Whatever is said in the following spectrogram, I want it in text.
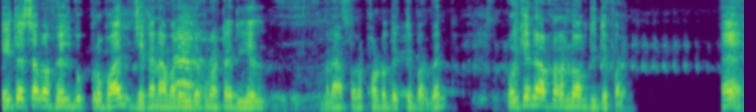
এটা হচ্ছে আমার ফেসবুক প্রোফাইল যেখানে আমার এইরকম একটা রিয়েল মানে আপনারা ফটো দেখতে পারবেন। ওইখানে আপনারা নক দিতে পারেন। হ্যাঁ।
